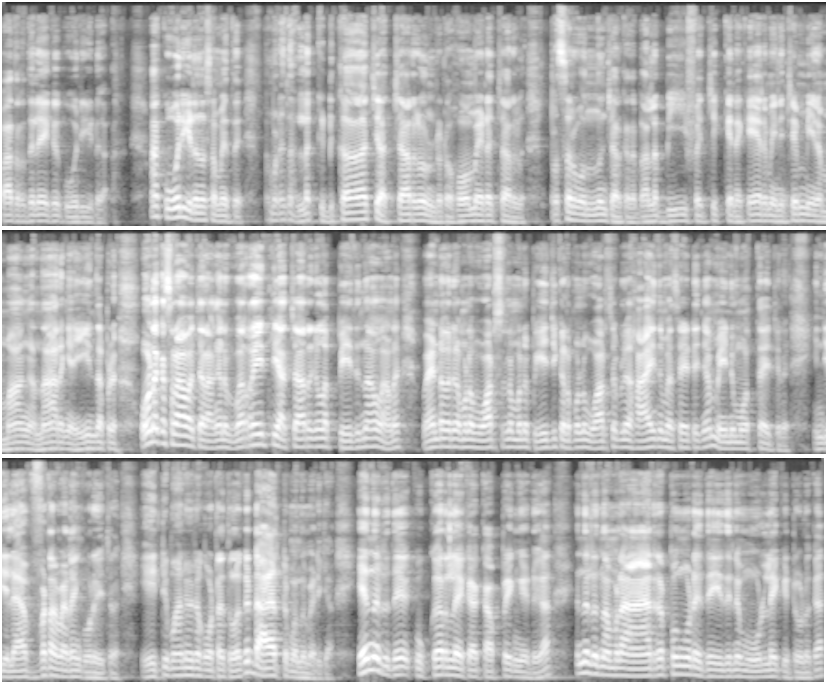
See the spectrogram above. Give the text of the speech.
പാത്രത്തിലേക്ക് കോരിയിടുക. ആ കോരിയിടുന്ന സമയത്ത് നമ്മുടെ നല്ല കിടുക്കാച്ചി അച്ചാറുകളുണ്ട് കേട്ടോ ഹോം മെയ്ഡ് അച്ചാറുകൾ പ്രിസർവ് ഒന്നും ചേർക്കാതെ. നല്ല ബീഫ് ചിക്കൻ കേരമീൻ ചെമ്മീൻ മാങ്ങ നാരങ്ങ ഈന്തപ്പഴം ഉണക്ക സ്രാവ് അച്ചാർ അങ്ങനെ വെറൈറ്റി അച്ചാറുകളുടെ പെരുന്നാളാണ്. വേണ്ടവർ നമ്മുടെ വാട്സപ്പ് നമ്പർ പേജ് കിടപ്പുണ്ട്. വാട്സപ്പിൽ ഹായ് എന്ന് മെസ്സേജ് ഞാൻ മെനു മൊത്തം അയച്ചിട്ട് ഇന്ത്യയിൽ എവിടെ വേണമെങ്കിൽ കുറേ അയച്ചത് ഏറ്റുമാനൂരെ കോട്ടയത്തുള്ളവർക്ക് ഡയറക്റ്റ് വന്ന് മേടിക്കാം. എന്നിട്ട് ഇത് കുക്കറിലേക്ക് ആ കപ്പ ഇങ്ങ് ഇടുക. എന്നിട്ട് നമ്മുടെ അരപ്പും കൂടെ ഇത് ഇതിന്റെ മുകളിലേക്ക് ഇട്ട് കൊടുക്കുക.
